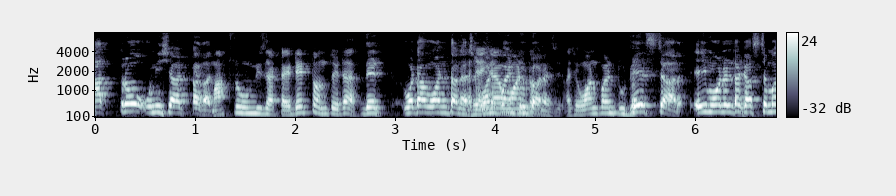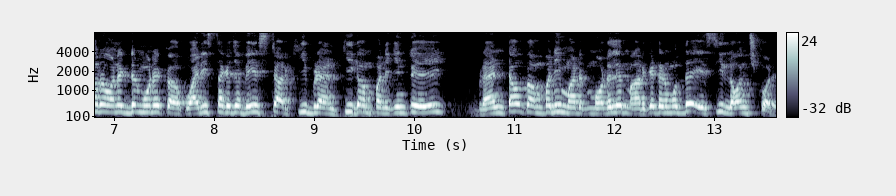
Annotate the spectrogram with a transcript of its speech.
মাত্র উনিশ হাজার টাকা। মাত্র উনিশ হাজার টাকা। দেড় টন তো এটা? দেট ওটা ওয়ান টন আছে ওয়ান পয়েন্ট টু টন আছে। আচ্ছা ওয়ান পয়েন্ট টু ভেস্টার এই মডেলটা কাস্টমারের অনেকদের মনে কোয়ারিজ থাকে যে ভেস্টার কি ব্র্যান্ড কি কোম্পানি কিন্তু এই ব্র্যান্ডটাও কোম্পানি মডেলে মার্কেটের মধ্যে এসি লঞ্চ করে।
